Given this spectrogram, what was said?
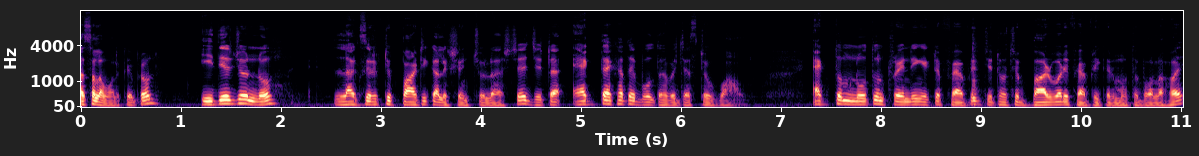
আসসালামু আলাইকুম ইব্রন ঈদের জন্য লাক্সারি একটি পার্টি কালেকশন চলে আসছে, যেটা এক দেখাতে বলতে হবে জাস্ট ওয়াও একদম নতুন ট্রেন্ডিং একটা ফ্যাব্রিক যেটা হচ্ছে বারবারি ফ্যাব্রিকের মতো বলা হয়।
